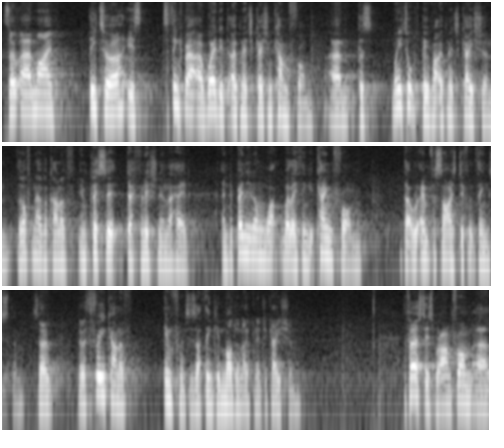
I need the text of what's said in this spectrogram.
So uh, my detour is to think about uh, where did open education come from? Because um, when you talk to people about open education, they'll often have a kind of implicit definition in their head, and depending on what, where they think it came from, that will emphasize different things to them. So there are three kind of influences, I think, in modern open education. The first is where I'm from, uh,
